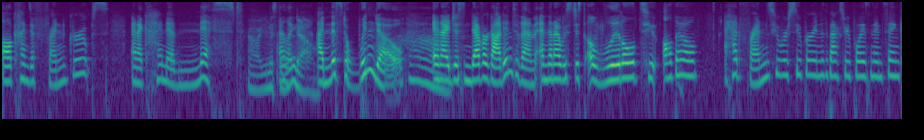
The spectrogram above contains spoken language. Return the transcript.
all kinds of friend groups, and I kind of missed. Oh, you missed the I like window. I missed a window, ah. and I just never got into them. And then I was just a little too. Although I had friends who were super into the Backstreet Boys and NSYNC,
